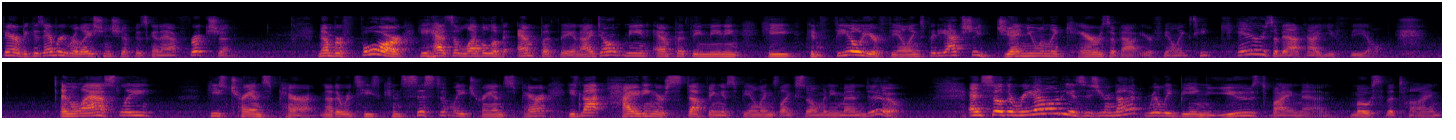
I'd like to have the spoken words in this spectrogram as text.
fair because every relationship is going to have friction. Number four, he has a level of empathy. And I don't mean empathy meaning he can feel your feelings, but he actually genuinely cares about your feelings. He cares about how you feel. And lastly, he's transparent. In other words, he's consistently transparent. He's not hiding or stuffing his feelings like so many men do. And so the reality is, is you're not really being used by men most of the time.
